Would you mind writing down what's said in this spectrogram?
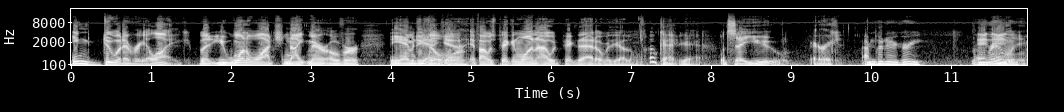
You can do whatever you like, but you want to watch Nightmare over the Amityville yeah. Horror? If I was picking one, I would pick that over the other one. Okay. Yeah. What say you, Eric? I'm going to agree. and, really? And,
